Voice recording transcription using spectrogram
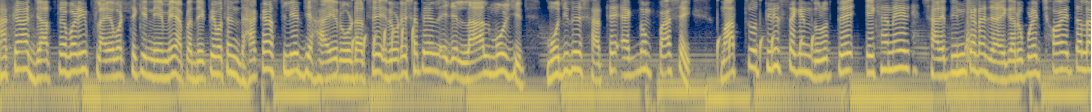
ঢাকা যাত্রাবাড়ি ফ্লাইওভার থেকে নেমে আপনারা দেখতে পাচ্ছেন ঢাকা সিলেট যে হাই রোড আছে রোডের সাথে এই যে লাল মসজিদ, মসজিদের সাথে একদম পাশেই মাত্র 30 সেকেন্ড দূরত্বে এখানে সাড়ে তিন কাটা জায়গার উপরে ছয় তলা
